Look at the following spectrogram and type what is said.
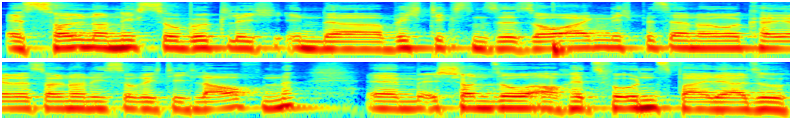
es soll noch nicht so wirklich in der wichtigsten Saison eigentlich bisher in eurer Karriere, soll noch nicht so richtig laufen. Ähm, ist schon so, auch jetzt für uns beide. Also,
